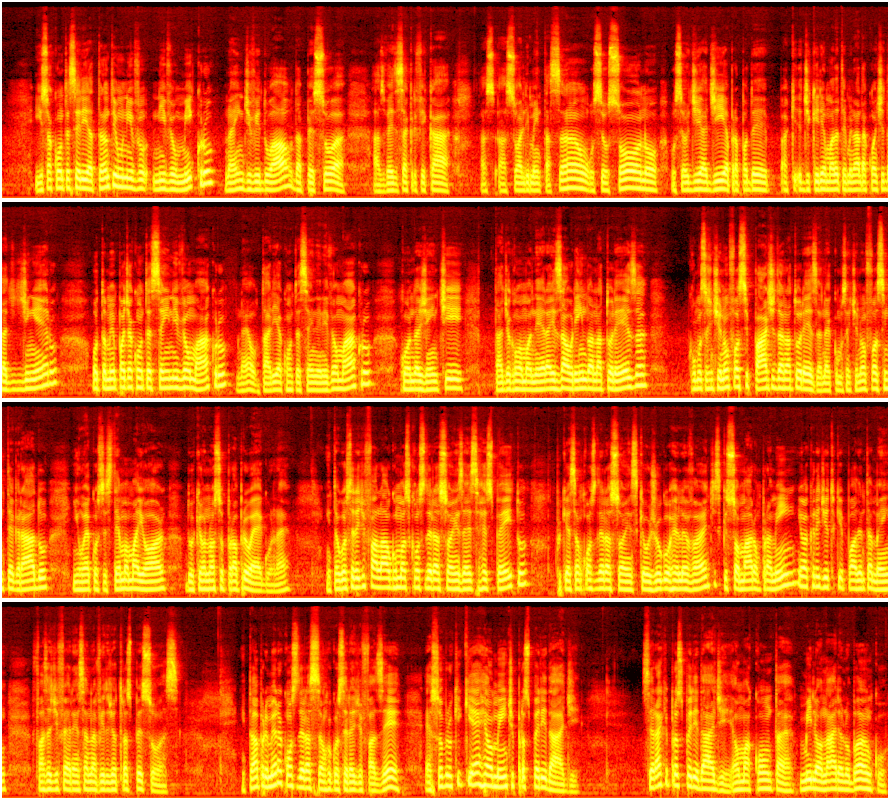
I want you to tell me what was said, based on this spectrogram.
Isso aconteceria tanto em um nível, nível micro, né, individual, da pessoa às vezes sacrificar a, sua alimentação, o seu sono, o seu dia a dia para poder adquirir uma determinada quantidade de dinheiro, ou também pode acontecer em nível macro, né, ou estaria acontecendo em nível macro, quando a gente está de alguma maneira exaurindo a natureza como se a gente não fosse parte da natureza, né? Como se a gente não fosse integrado em um ecossistema maior do que o nosso próprio ego, né? Então eu gostaria de falar algumas considerações a esse respeito, porque são considerações que eu julgo relevantes, que somaram para mim e eu acredito que podem também fazer diferença na vida de outras pessoas. Então a primeira consideração que eu gostaria de fazer é sobre o que é realmente prosperidade. Será que prosperidade é uma conta milionária no banco?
